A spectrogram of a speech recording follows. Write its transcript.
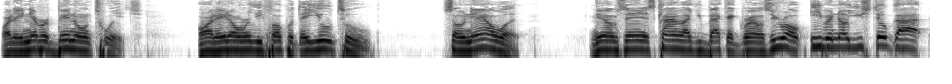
Or they never been on Twitch or they don't really fuck with their YouTube. So now what? You know what I'm saying? It's kind of like you back at ground zero, even though you still got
